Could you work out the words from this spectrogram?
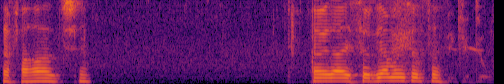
La falce. Vabbè dai, sordiamoli What do you soltanto. think you're doing?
